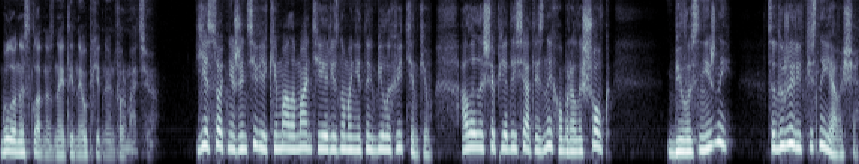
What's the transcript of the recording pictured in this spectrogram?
було нескладно знайти необхідну інформацію. Є сотні жінців, які мали мантії різноманітних білих відтінків, але лише 50 із них обрали шовк. Білосніжний? Це дуже рідкісне явище.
